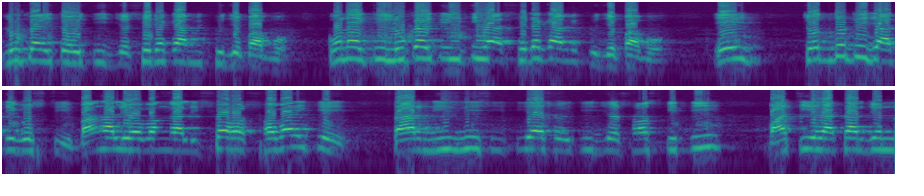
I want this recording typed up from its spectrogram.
লুকায়িত ঐতিহ্য, সেটাকে আমি খুঁজে পাবো। কোন একটি লুকায়িত ইতিহাস, সেটাকে আমি খুঁজে পাবো। এই চোদ্দটি জাতি গোষ্ঠী বাঙালি, অবাঙালি সহ সবাইকে তার নিজ নিজ ইতিহাস, ঐতিহ্য, সংস্কৃতি বাঁচিয়ে রাখার জন্য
